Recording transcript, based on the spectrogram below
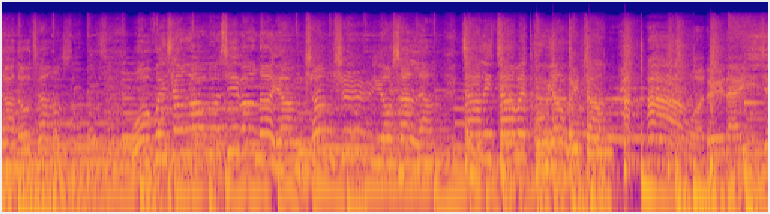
我会像老婆希望那样诚实又善良，家里家外不要违章。哈哈，我对待一切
